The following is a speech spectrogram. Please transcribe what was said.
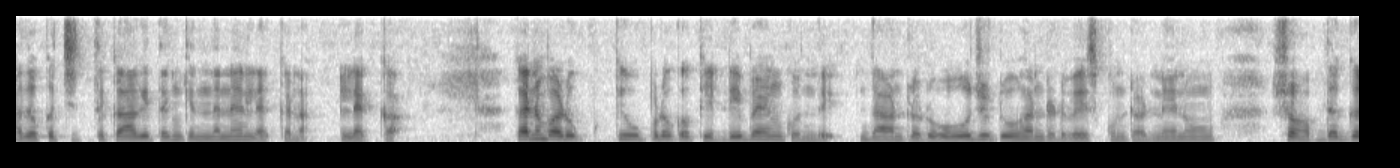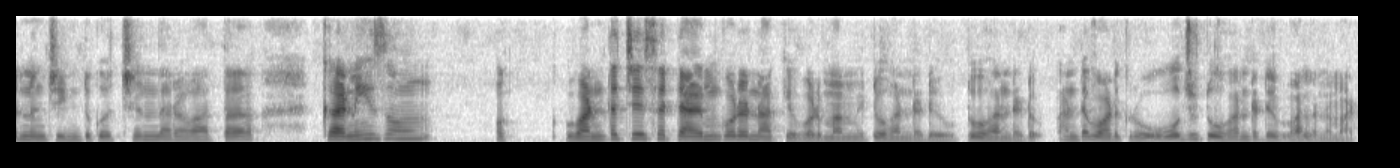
అదొక చిత్తు కాగితం కిందనే లెక్కన లెక్క. కానీ వాడికి ఇప్పుడు ఒక కిడ్నీ బ్యాంక్ ఉంది. దాంట్లో రోజు టూ హండ్రెడ్ వేసుకుంటాడు. నేను షాప్ దగ్గర నుంచి ఇంటికి వచ్చిన తర్వాత కనీసం వంట చేసే టైం కూడా నాకు ఇవ్వడు మమ్మీ టూ హండ్రెడ్ ఇవ్వు టూ హండ్రెడ్ అంటే వాడికి రోజు టూ హండ్రెడ్ ఇవ్వాలన్నమాట.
